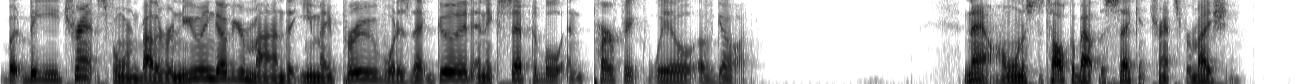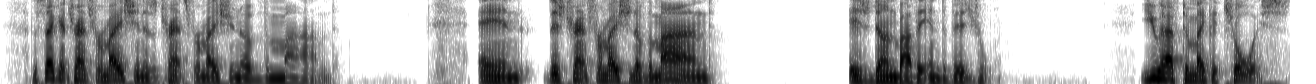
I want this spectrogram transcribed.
but be ye transformed by the renewing of your mind, that ye may prove what is that good and acceptable and perfect will of God. Now, I want us to talk about the second transformation. The second transformation is a transformation of the mind. And this transformation of the mind is done by the individual. You have to make a choice.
